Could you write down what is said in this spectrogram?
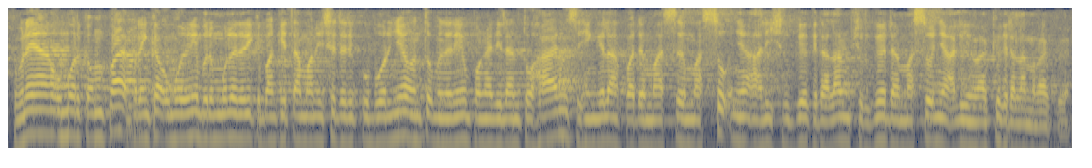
Kemudian umur keempat, peringkat umur ini bermula dari kebangkitan manusia dari kuburnya untuk menerima pengadilan Tuhan sehinggalah pada masa masuknya ahli syurga ke dalam syurga dan masuknya ahli neraka ke dalam neraka.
